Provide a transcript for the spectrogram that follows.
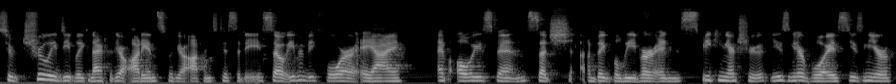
to truly deeply connect with your audience with your authenticity. So even before AI, I've always been such a big believer in speaking your truth, using your voice, using your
